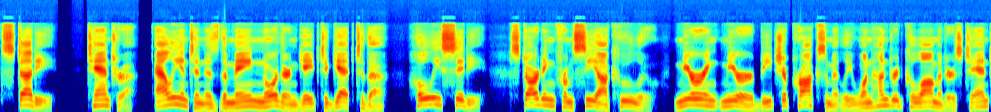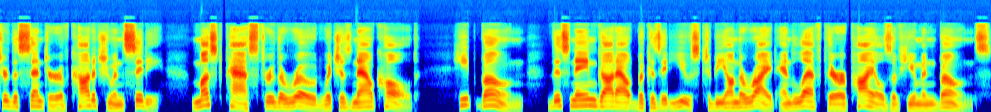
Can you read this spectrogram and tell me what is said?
study, Tantra. Aliantan is the main northern gate to get to the holy city, starting from Siak Hulu, mirroring Mirror Beach approximately 100 kilometers to enter the center of Kadachuan city, must pass through the road which is now called Heap Bone. This name got out because it used to be on the right and left there are piles of human bones.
